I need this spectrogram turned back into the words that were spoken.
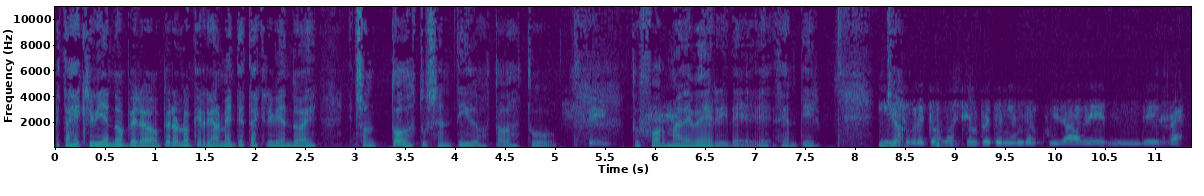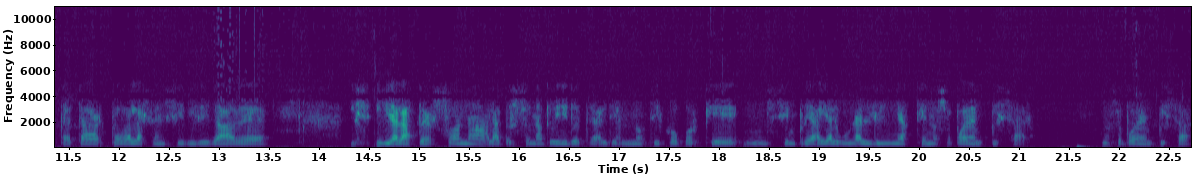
estás escribiendo, pero pero lo que realmente estás escribiendo es son todos tus sentidos, toda tu, tu forma de ver y de, sentir. Y sobre todo siempre teniendo el cuidado de, respetar todas las sensibilidades y, a la persona, a la persona que vive tras el diagnóstico, porque mm, siempre hay algunas líneas que no se pueden pisar, no se pueden pisar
